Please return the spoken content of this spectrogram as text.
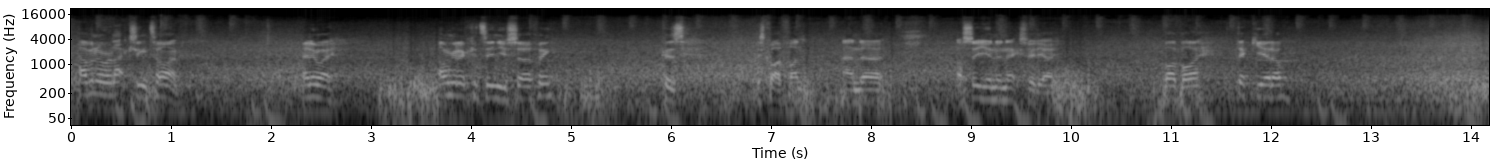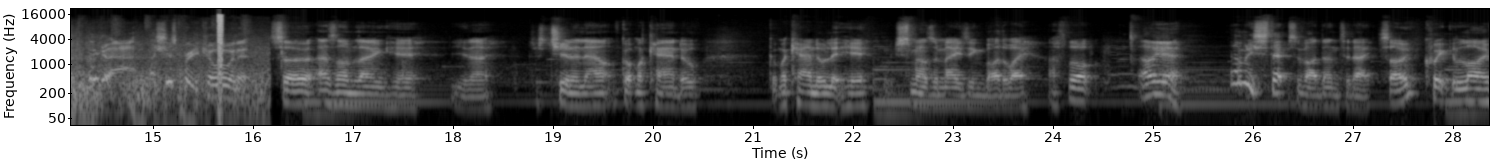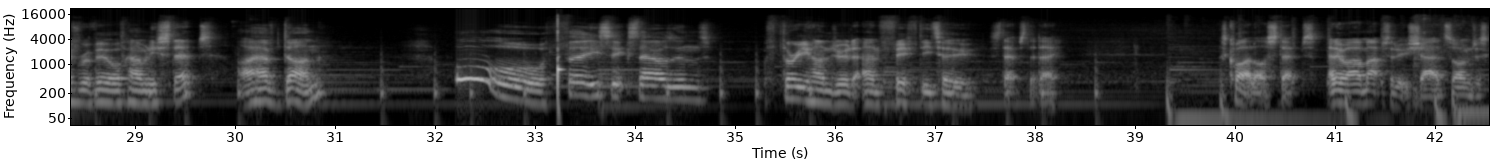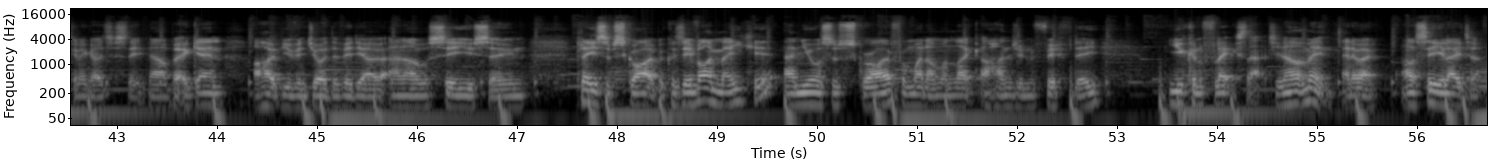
having a relaxing time. Anyway, I'm gonna continue surfing because it's quite fun and uh, I'll see you in the next video. Bye bye, te quiero. Look at that, that's just pretty cool, isn't it? So as I'm laying here, you know, just chilling out, I've got my candle, got my candle lit here, which smells amazing by the way. I thought, oh yeah, how many steps have I done today? So, quick live reveal of how many steps. I have done, ooh, 36,352 steps today. That's quite a lot of steps. Anyway, I'm absolutely shattered, so I'm just gonna go to sleep now. But again, I hope you've enjoyed the video and I will see you soon. Please subscribe because if I make it and you're subscribed from when I'm on like 150, you can flex that, do you know what I mean? Anyway, I'll see you later.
